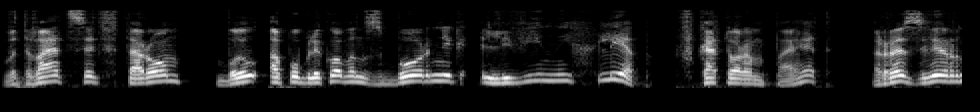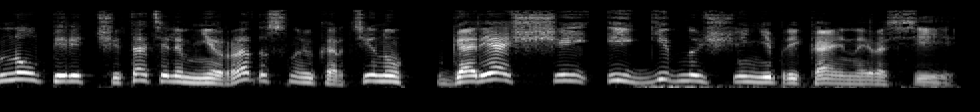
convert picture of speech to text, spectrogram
В 22-м был опубликован сборник «Львиный хлеб», в котором поэт развернул перед читателем нерадостную картину горящей и гибнущей непрекаянной России.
